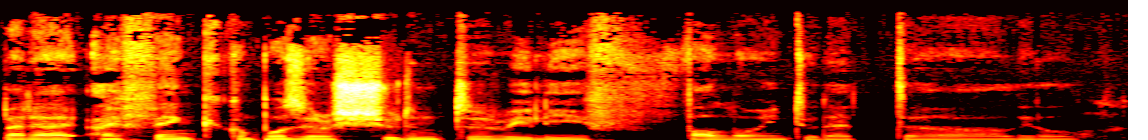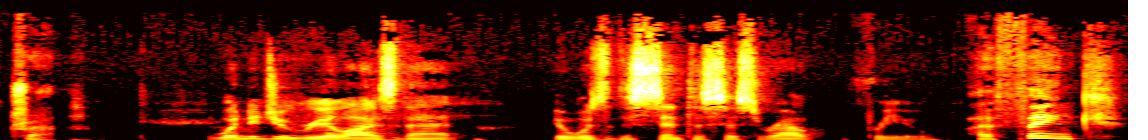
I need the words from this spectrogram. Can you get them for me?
but I, I think composers shouldn't really follow into that uh, little trap when did you realize that it was the synthesis route for you i think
